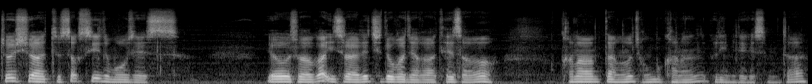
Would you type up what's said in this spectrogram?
조슈아 to succeed Moses 여호수아가 이스라엘의 지도자가 돼서 가나안 땅을 정복하는 그림이 되겠습니다.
